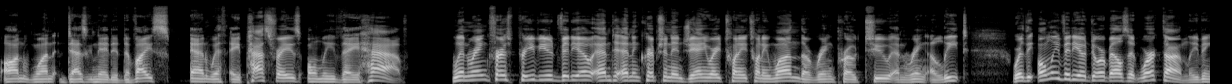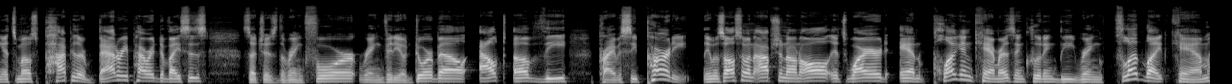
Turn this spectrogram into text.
on one designated device, and with a passphrase only they have. When Ring first previewed video end to end encryption in January 2021, the Ring Pro 2 and Ring Elite were the only video doorbells it worked on, leaving its most popular battery powered devices, such as the Ring 4, Ring Video Doorbell, out of the privacy party. It was also an option on all its wired and plug in cameras, including the Ring Floodlight Cam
